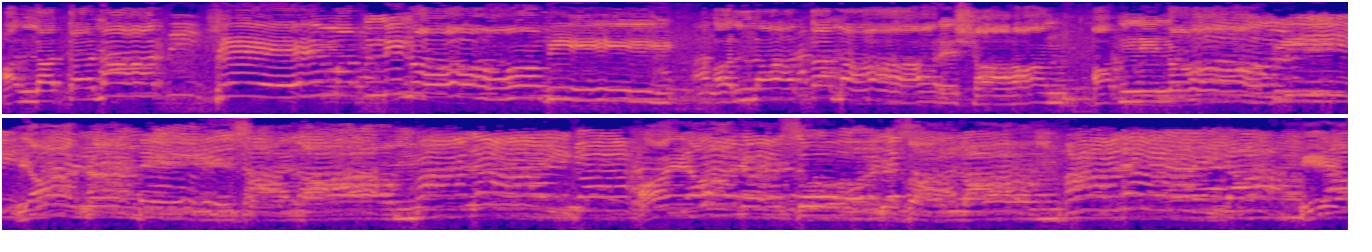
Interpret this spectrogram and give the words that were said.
আল্লাহ আল্লাহ তালার শান। আপনি নবী সালাম। Ya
